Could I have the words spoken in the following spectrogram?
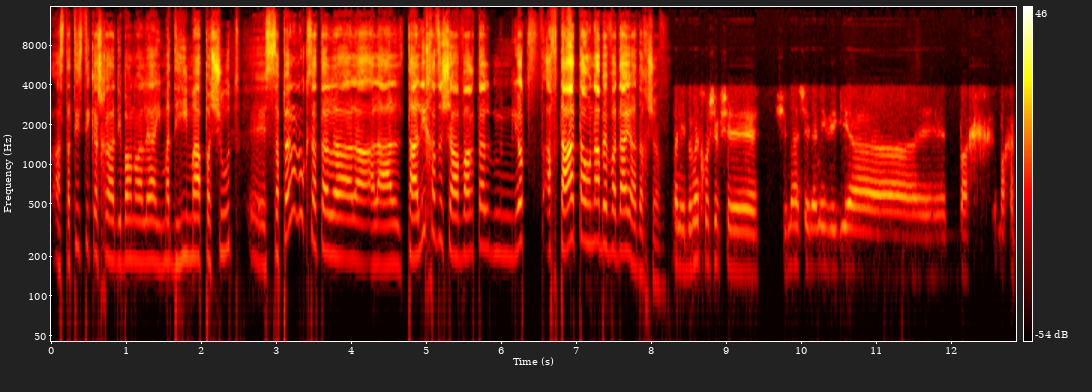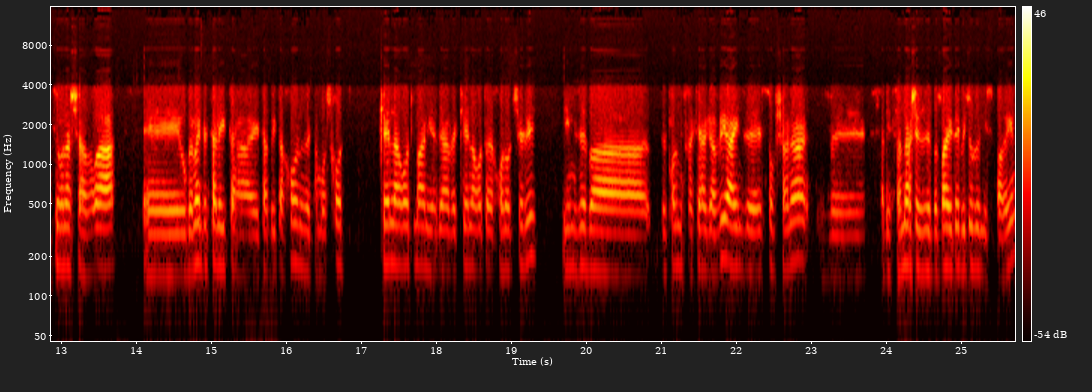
הסטטיסטיקה שלך, דיברנו עליה, היא מדהימה פשוט. אה, ספר לנו קצת על, על, על, על התהליך הזה שעברת, להיות הפתעת העונה בוודאי עד עכשיו. אני באמת חושב ש... שמאז שיניב הגיע אה, בח... בחצי עונה שעברה, הוא באמת נתן לי את הביטחון ואת המושכות כן להראות מה אני יודע וכן להראות את היכולות שלי. אם זה ב... בכל משחקי הגביע, אם זה סוף שנה, ואני שמח שזה בא לידי ביטוי במספרים.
